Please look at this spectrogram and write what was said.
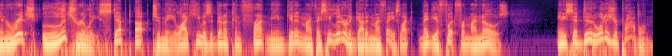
And Rich literally stepped up to me like he was going to confront me and get in my face. He literally got in my face, like maybe a foot from my nose. And he said, Dude, what is your problem?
